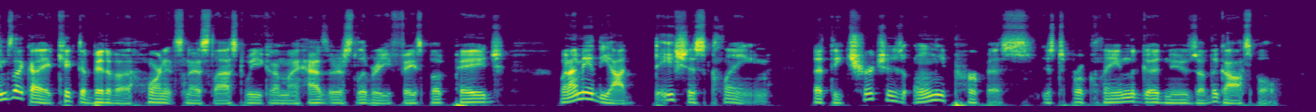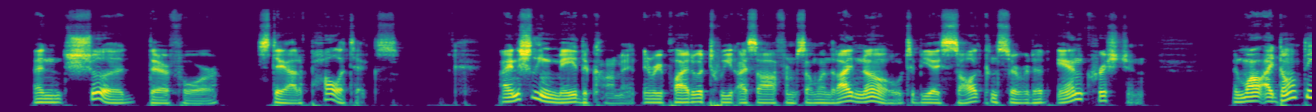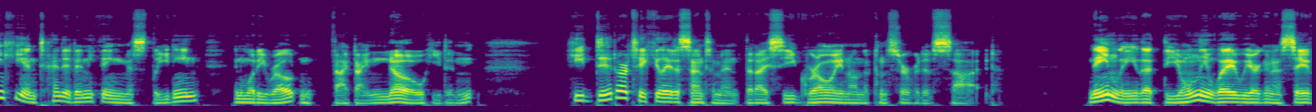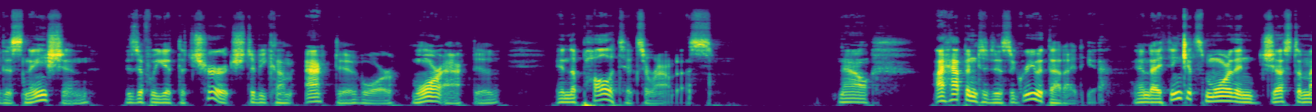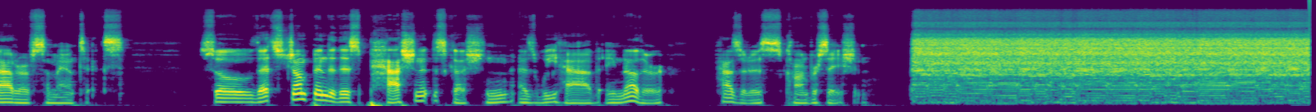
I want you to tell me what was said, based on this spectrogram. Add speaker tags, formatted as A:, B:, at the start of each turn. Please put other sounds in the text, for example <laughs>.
A: Seems like I kicked a bit of a hornet's nest last week on my Hazardous Liberty Facebook page when I made the audacious claim that the church's only purpose is to proclaim the good news of the gospel and should, therefore, stay out of politics. I initially made the comment in reply to a tweet I saw from someone that I know to be a solid conservative and Christian. And while I don't think he intended anything misleading in what he wrote, in fact, I know he didn't, he did articulate a sentiment that I see growing on the conservative side. Namely, that the only way we are going to save this nation is if we get the church to become active or more active in the politics around us. Now, I happen to disagree with that idea, and I think it's more than just a matter of semantics. So let's jump into this passionate discussion as we have another hazardous conversation.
